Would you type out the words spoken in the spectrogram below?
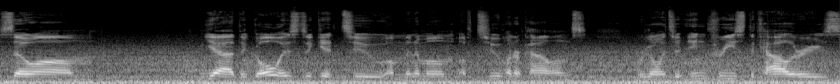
So um yeah, the goal is to get to a minimum of 200 pounds. We're going to increase the calories.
